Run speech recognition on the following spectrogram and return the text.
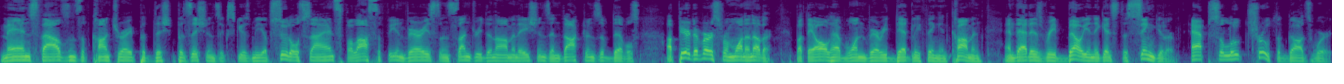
Man's thousands of contrary positions, excuse me, of pseudoscience, philosophy, and various and sundry denominations and doctrines of devils appear diverse from one another, but they all have one very deadly thing in common, and that is rebellion against the singular, absolute truth of God's Word.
